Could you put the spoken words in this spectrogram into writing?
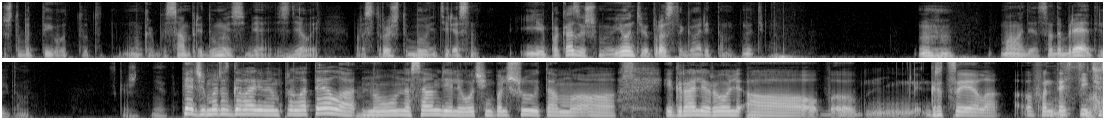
чтобы ты вот тут, ну, как бы сам придумай себе, сделай, прострой, чтобы было интересно. И показываешь ему, и он тебе просто говорит там, ну, типа, угу, молодец, одобряет или там скажет нет. Опять же, мы разговариваем про Лателла, Мгм. но на самом деле очень большую там а, играли роль а, Грациэла, а, фантастическая.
